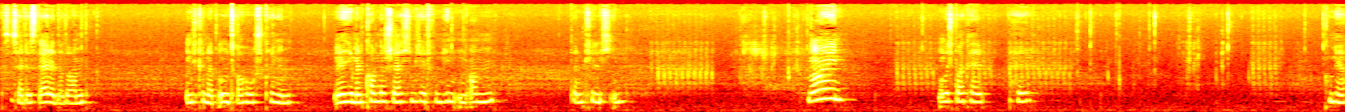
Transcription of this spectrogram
Das ist halt das Geile daran. Und ich kann halt ultra hoch springen. Wenn jemand kommt, dann schleiche ich mich halt von hinten an. Dann kill ich ihn. Nein! Unsichtbarkeit hält. Komm her,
